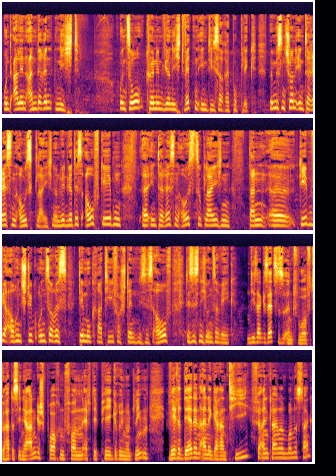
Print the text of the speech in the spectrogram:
und allen anderen nicht. Und so können wir nicht wetten in dieser Republik. Wir müssen schon Interessen ausgleichen. Und wenn wir das aufgeben, äh, Interessen auszugleichen, dann äh, geben wir auch ein Stück unseres Demokratieverständnisses auf. Das ist nicht unser Weg. Dieser Gesetzesentwurf, du hattest ihn ja angesprochen von FDP, Grünen und Linken, wäre der denn eine Garantie für einen kleineren Bundestag?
